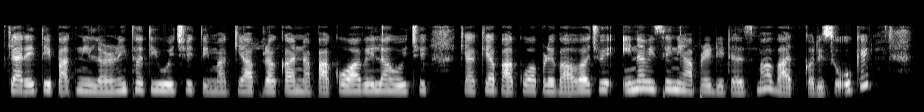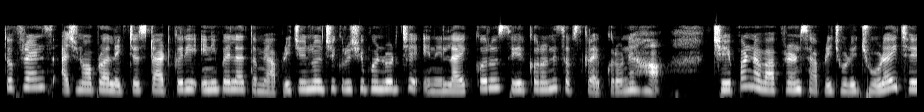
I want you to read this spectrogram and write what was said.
ક્યારે તે પાકની લણણી થતી હોય છે, તેમાં કયા પ્રકારના પાકો આવેલા હોય છે, કયા કયા પાકો આપણે વાવવા જોઈએ, એના વિશેની આપણે ડિટેલ્સમાં વાત કરીશું ઓકે તો ફ્રેન્ડ્સ આજનો આપણો આ લેક્ચર સ્ટાર્ટ કરીએ. એની પહેલાં તમે આપણી ચેનલ જે કૃષિ ભંડોળ છે, એને લાઇક કરો શેર કરો અને સબસ્ક્રાઈબ કરો. અને હા જે પણ નવા ફ્રેન્ડ્સ આપણી જોડે જોડાય છે,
